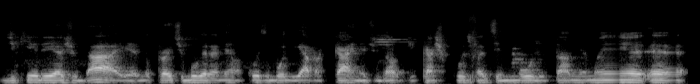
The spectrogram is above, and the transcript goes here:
de querer ajudar e no Project Burger era a mesma coisa boleava carne ajudava a picar as coisas fazia molho e tal minha mãe é, é,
